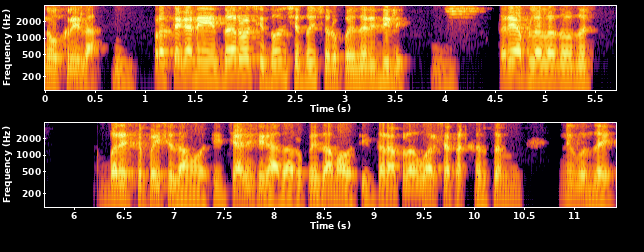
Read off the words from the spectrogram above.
नोकरीला. प्रत्येकाने दरवर्षी दोनशे दोनशे रुपये जरी दिले. तरी आपल्याला जवळजवळ बरेचसे पैसे जमा होतील चाळीस एक हजार रुपये जमा होतील तर आपला वर्षाचा खर्च निघून जाईल.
